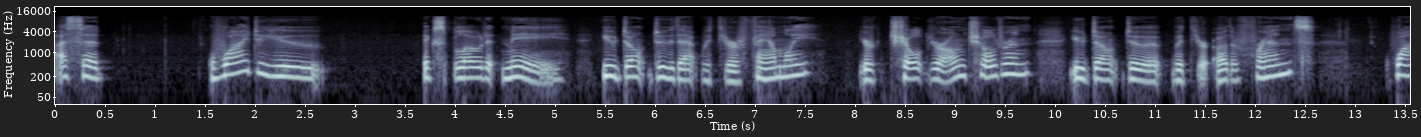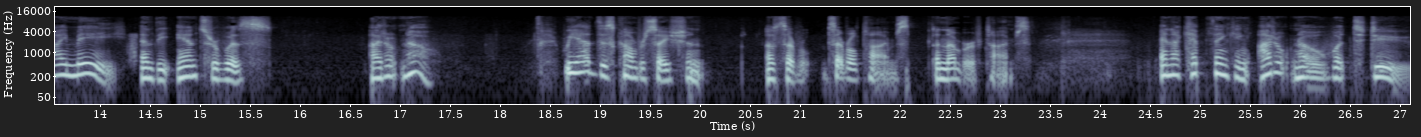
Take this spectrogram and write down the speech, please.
I said, Why do you explode at me? You don't do that with your family, your chil- your own children. You don't do it with your other friends. Why me? And the answer was, I don't know. We had this conversation uh, several several times, a number of times. And I kept thinking, I don't know what to do.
